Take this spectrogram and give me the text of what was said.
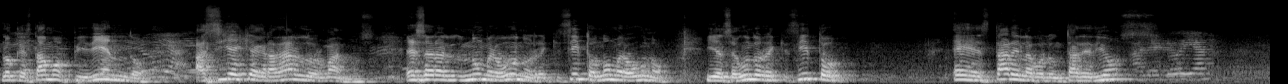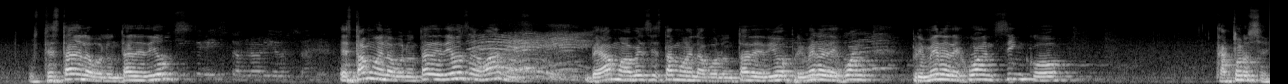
lo que estamos pidiendo. Así hay que agradarlo, hermanos. Ese era el número uno, requisito número uno. Y el segundo requisito es estar en la voluntad de Dios. ¿Usted está en la voluntad de Dios? Estamos en la voluntad de Dios, hermanos. Veamos a ver si estamos en la voluntad de Dios. Primera de Juan, primera de Juan 5, 14.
